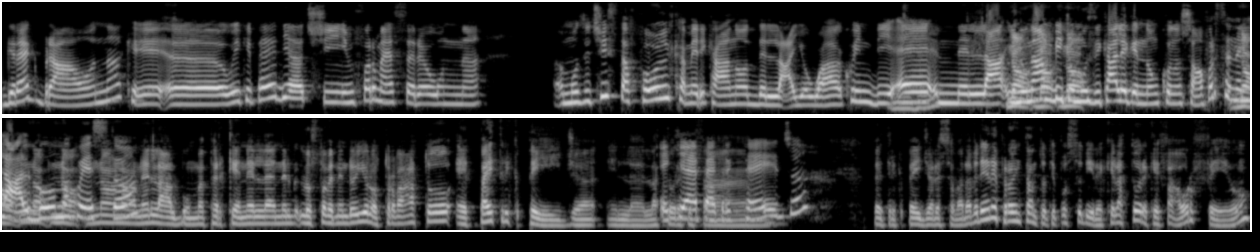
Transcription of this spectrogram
Greg Brown, che eh, Wikipedia ci informa essere un musicista folk americano dell'Iowa, quindi è nella, in no, un ambito no. musicale che non conosciamo, forse nell'album no, questo? No, nell'album, perché nel, nel, lo sto vedendo io, l'ho trovato, è Patrick Page, il, l'attore E chi è fa... Patrick Page? Patrick Page adesso vado a vedere, però intanto ti posso dire che l'attore che fa Orfeo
